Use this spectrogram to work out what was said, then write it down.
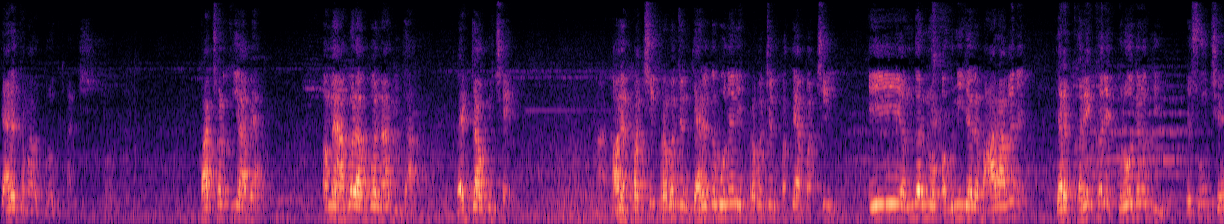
ત્યારે તમારો ક્રોધ થાય છે. પાછળથી આવ્યા. અમે આગળ આવવા ના દીધા. બેઠ જાઓ પીછે. અને પછી પ્રવચન, ત્યારે તો બોલે નહીં, પ્રવચન પત્યા પછી એ અંદરનો અગ્નિ જ્યારે બહાર આવે ને, ત્યારે ખરેખર એ ક્રોધ નથી. એ શું છે?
